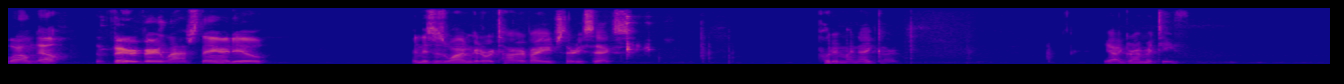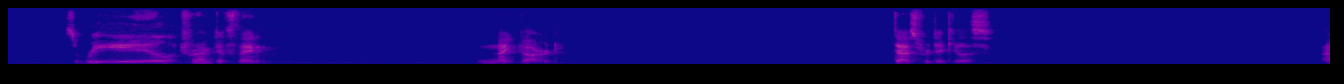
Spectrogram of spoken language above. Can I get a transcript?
well. No, the very very last thing I do, and this is why I'm gonna retire by age 36. Put in my night guard. Yeah, I grind my teeth. It's a real attractive thing. Night guard. That's ridiculous. I,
